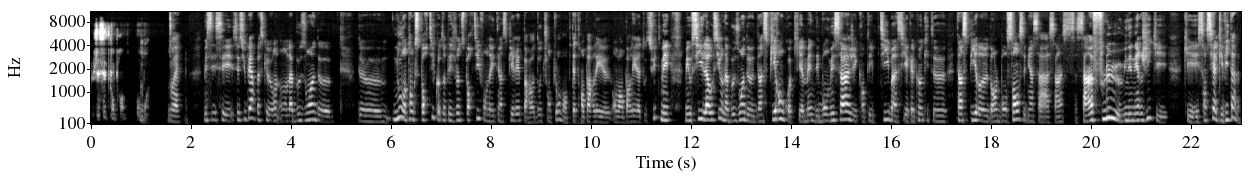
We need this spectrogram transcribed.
j'essaie de comprendre, au Mhm. moins. Ouais, mais c'est super parce qu'on on a besoin de, Nous, en tant que sportifs, quand on était jeunes sportifs, on a été inspirés par d'autres champions, on va peut-être en parler, euh, on va en parler là tout de suite, mais, mais aussi, là aussi, on a besoin d'inspirants, quoi, qui amènent des bons messages, et quand tu es petit, ben, s'il y a quelqu'un qui te- t'inspire dans le bon sens, eh bien, ça, ça, ça, ça influe une énergie qui est, qui est essentielle, qui est vitale.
